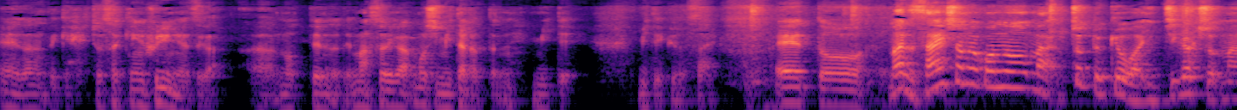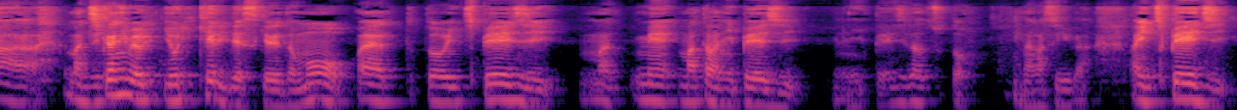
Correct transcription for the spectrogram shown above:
えー、なんだっけ、著作権フリーのやつが載ってるので、まあ、それが、もし見たかったらね、見て、見てください。えっ、と、まず最初のこの、まあ、ちょっと今日は一学書、まあ、まあ、時間にもよりけりですけれども、えっ、と、1ページ、まあ、め、または2ページ、2ページだとちょっと長すぎるか。まあ、1ページ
